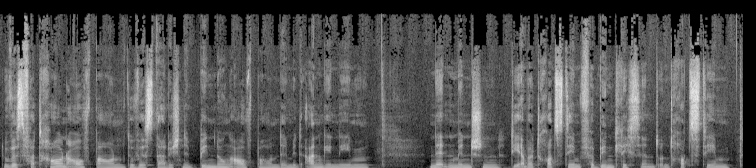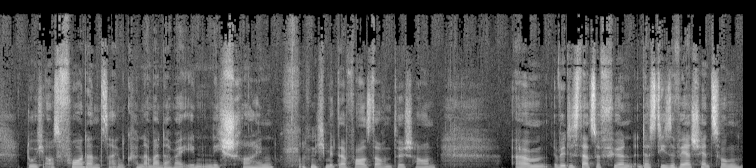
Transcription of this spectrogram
Du wirst Vertrauen aufbauen, du wirst dadurch eine Bindung aufbauen, denn mit angenehmen, netten Menschen, die aber trotzdem verbindlich sind und trotzdem durchaus fordernd sein können, aber dabei eben nicht schreien und nicht mit der Faust auf den Tisch hauen, ähm, wird es dazu führen, dass diese Wertschätzung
